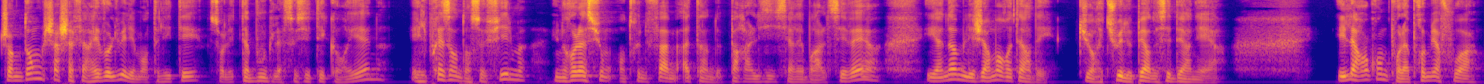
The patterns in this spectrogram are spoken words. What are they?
Chang Dong cherche à faire évoluer les mentalités sur les tabous de la société coréenne, et il présente dans ce film une relation entre une femme atteinte de paralysie cérébrale sévère et un homme légèrement retardé, qui aurait tué le père de cette dernière. Il la rencontre pour la première fois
